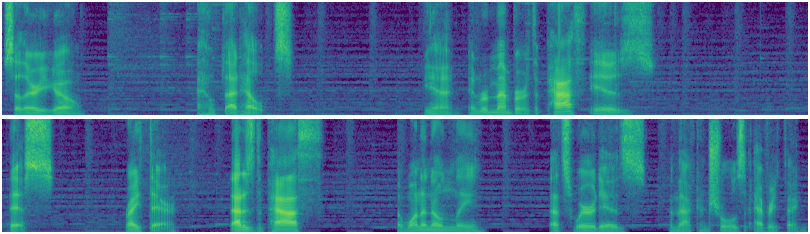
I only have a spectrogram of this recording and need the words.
So there you go. I hope that helps. Yeah, and remember, the path is this, right there. That is the path, the one and only. That's where it is, and that controls everything.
